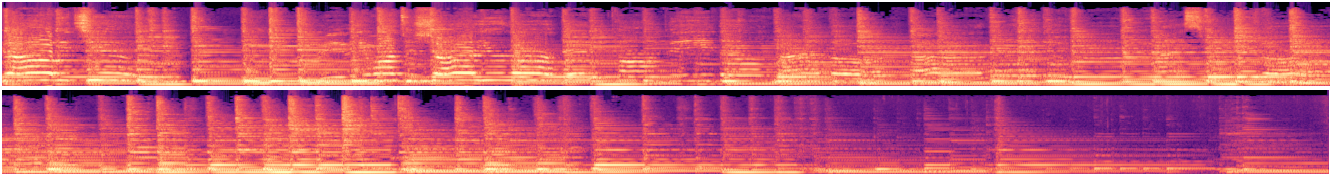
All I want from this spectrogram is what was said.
go with you. Really want to show you love.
